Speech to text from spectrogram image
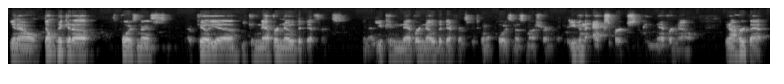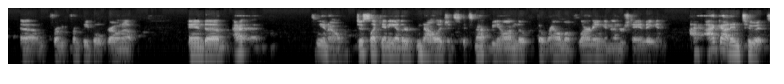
you know, don't pick it up. It's poisonous. It'll kill you. You can never know the difference. You know, you can never know the difference between a poisonous mushroom. Even the experts, you can never know. You know, I heard that um, from from people growing up, and uh, I, you know, just like any other knowledge, it's it's not beyond the, the realm of learning and understanding. And I, I, got into it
